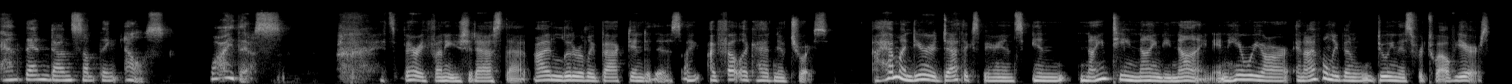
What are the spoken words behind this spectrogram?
and then done something else. Why this? It's very funny you should ask that. I literally backed into this. I, I felt like I had no choice. I had my near death experience in 1999, and here we are. And I've only been doing this for 12 years.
